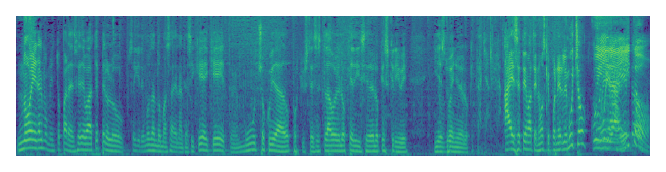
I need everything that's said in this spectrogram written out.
No era el momento para ese debate, pero lo seguiremos dando más adelante. Así que hay que tener mucho cuidado porque usted es esclavo de lo que dice, de lo que escribe y es dueño de lo que calla. A ese tema tenemos que ponerle mucho... Cuidadito.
